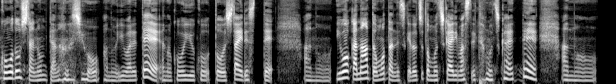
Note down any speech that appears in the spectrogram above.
今後どうしたいのみたいな話を、あの、言われて、あの、こういうことをしたいですって、あの、言おうかなと思ったんですけど、ちょっと持ち帰りますって言って持ち帰って、あの、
